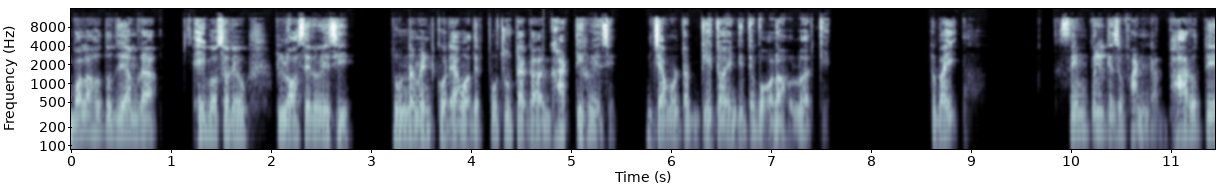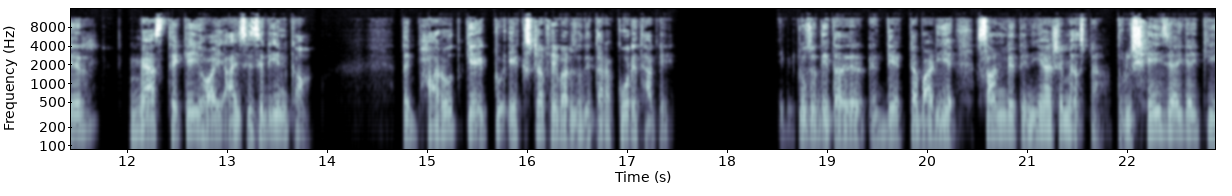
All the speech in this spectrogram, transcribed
বলা হতো যে আমরা এই বছরেও লসে রয়েছি। টুর্নামেন্ট করে আমাদের প্রচুর টাকা ঘাটতি হয়েছে। যেমনটা টি টোয়েন্টিতে বলা হলো আর কি তো ভাই সিম্পল কিছু ফান্ডা ভারতের ম্যাচ থেকেই হয় আইসিসির ইনকাম তাই ভারতকে একটু এক্সট্রা ফেভার যদি তারা করে থাকে, একটু যদি তাদের ডেটটা বাড়িয়ে সানডেতে নিয়ে আসে ম্যাচটা, তাহলে সেই জায়গায় কি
